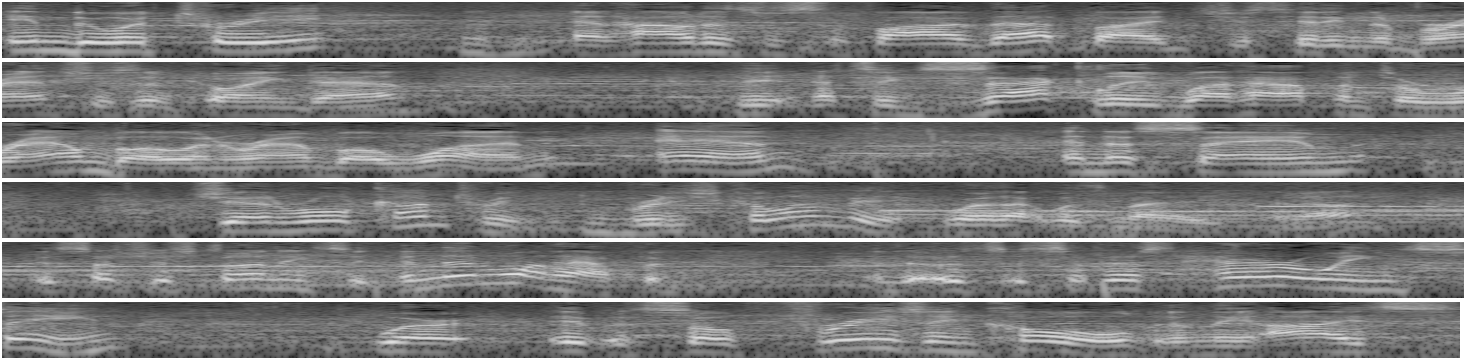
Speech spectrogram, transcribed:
into a tree. Mm-hmm. And how does he survive that? By just hitting the branches and going down. The, that's exactly what happened to Rambo in Rambo 1 and in the same general country, mm-hmm. British Columbia, where that was made. You know? It's such a stunning scene. And then what happened? It's, it's this harrowing scene where it was so freezing cold in the ice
